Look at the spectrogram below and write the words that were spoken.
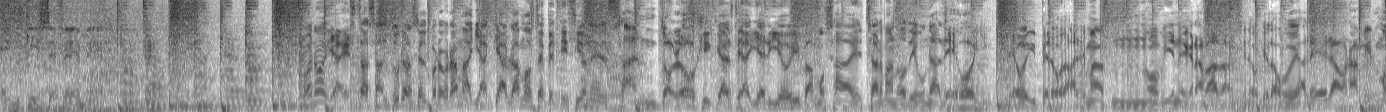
en Kiss FM. Bueno, y a estas alturas del programa, ya que hablamos de peticiones antológicas de ayer y hoy, vamos a echar mano de una de hoy, de hoy, pero además no viene grabada, sino que la voy a leer ahora mismo.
